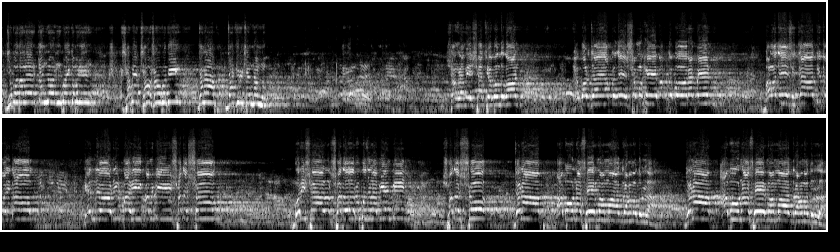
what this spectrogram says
রয়েছেন যুবদলের কেন্দ্র নির্বাহী কমিটির সাবেক সহ সভাপতি জনাব জাকির হোসেন নান্ন। সংগ্রামী সাথী বন্ধুগণ, এ পর্যায়ে আপনাদের সম্মুখে বক্তব্য রাখবেন। বাংলাদেশ জাতীয়তাবাদী দল, কেন্দ্রীয় নির্বাহী কমিটির সদস্য বরিশাল সদর উপজেলা বিএনপির সদস্য জনাব আবু নাসের মোহাম্মদ রহমতুল্লাহ জনাব আবু নাসের মোহাম্মদ রহমতুল্লাহ।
